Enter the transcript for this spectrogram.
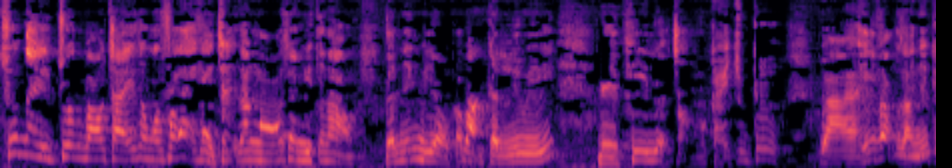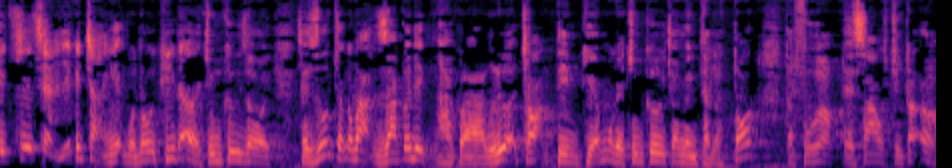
suốt ngày chuông báo cháy xong rồi phải phải chạy ra ngó xem như thế nào. Đó những điều các bạn cần lưu ý để khi lựa chọn một cái chung cư. Và hy vọng rằng những cái chia sẻ những cái trải nghiệm của tôi khi đã ở chung cư rồi sẽ giúp cho các bạn ra quyết định hoặc là lựa chọn tìm kiếm một cái chung cư cho mình thật là tốt thật phù hợp để sau chúng ta ở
